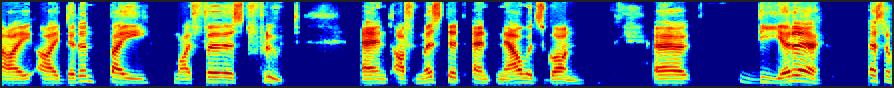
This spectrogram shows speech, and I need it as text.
I I didn't pay my first fruit and I've missed it and now it's gone. Uh die Here is 'n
